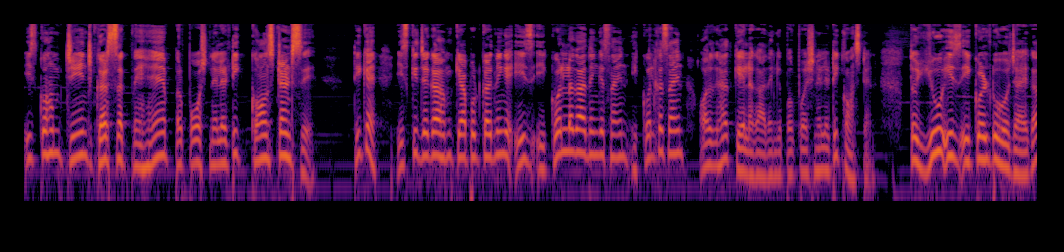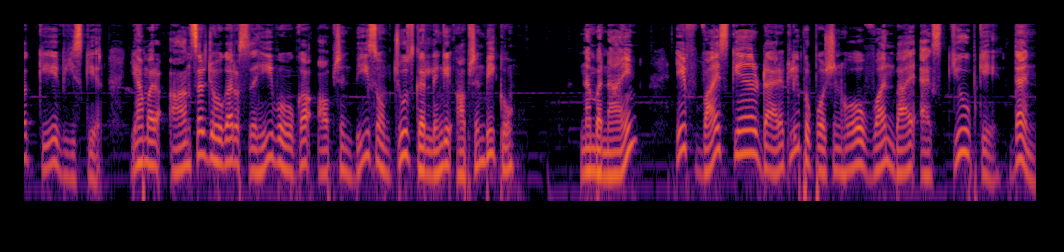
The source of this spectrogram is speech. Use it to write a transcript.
इसको हम चेंज कर सकते हैं प्रोपोर्शनलिटी कांस्टेंट से। ठीक है? इसकी जगह हम क्या पुट कर देंगे? इज़ इक्वल लगा देंगे साइन इक्वल का साइन, और साथ के लगा देंगे प्रोपोर्शनलिटी कांस्टेंट तो u इज़ इक्वल टू हो जाएगा के वी स्केयर यह हमारा आंसर जो होगा, सही वो होगा ऑप्शन बी सो हम चूज़ कर लेंगे ऑप्शन बी को। Number nine if y square directly proportion हो वन बाय एक्स क्यूब के देन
